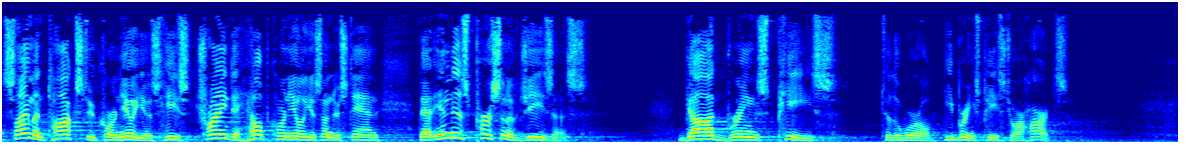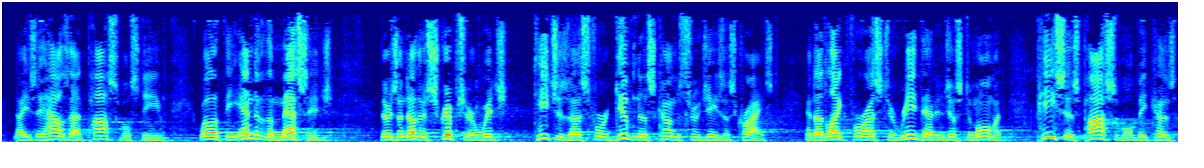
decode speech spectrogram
Simon talks to Cornelius, he's trying to help Cornelius understand that in this person of Jesus, God brings peace to the world. He brings peace to our hearts. Now you say, how's that possible, Steve? Well, at the end of the message, there's another scripture which teaches us forgiveness comes through Jesus Christ. And I'd like for us to read that in just a moment. Peace is possible because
